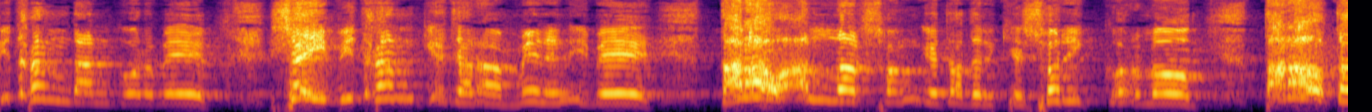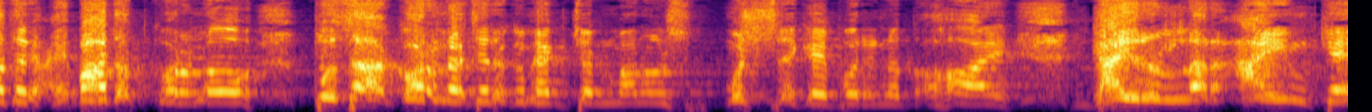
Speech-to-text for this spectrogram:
বিধান দান করবে। সেই বিধানকে যারা মেনে নিবে, তারাও আল্লাহর সঙ্গে তাদেরকে শরিক করল, তারাও তাদের ইবাদত করল। পূজা করলে যেরকম একজন মানুষ মুশ্রিকে পরিণত হয় গাইরুল্লাহর আইনকে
